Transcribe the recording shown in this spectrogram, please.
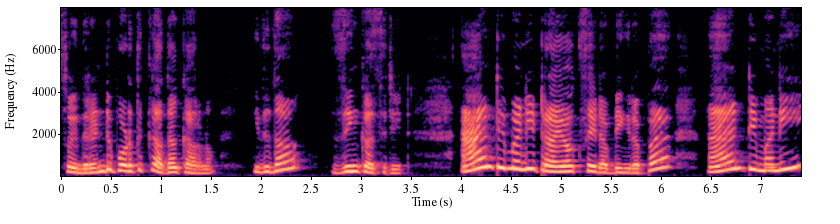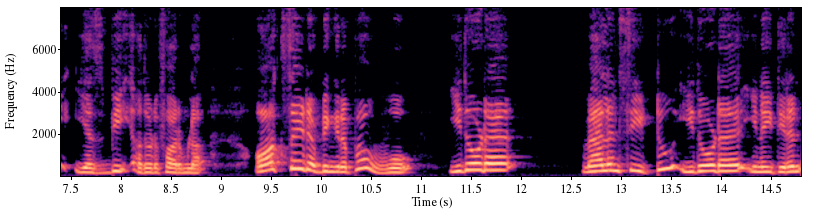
ஸோ இந்த ரெண்டு போடுறதுக்கு அதான் காரணம். இதுதான் ஜிங்க் அசிடேட் ஆன்டிமனி ட்ரையாக்சைடு அப்படிங்கிறப்ப ஆன்டிமனி எஸ்பி அதோட ஃபார்முலா ஆக்சைடு அப்படிங்கிறப்ப ஓ இதோட வேலன்சி டூ இதோட இணைத்திறன்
